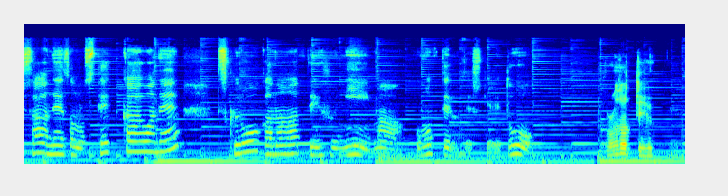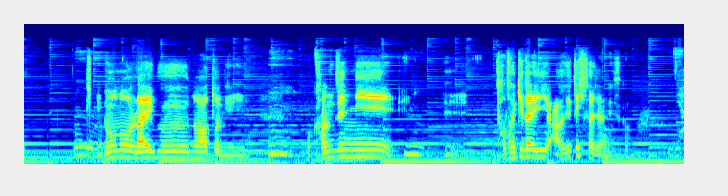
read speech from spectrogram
さあねそのステッカーはね作ろうかなっていうふうにまあ思ってるんですけれど、俺だってうん昨日のライブの後にうん完全に、うん、えー叩き台上げてきたじゃないですか。いや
